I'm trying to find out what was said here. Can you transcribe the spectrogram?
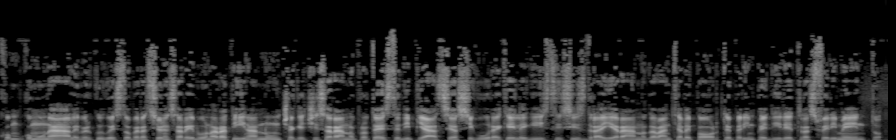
comunale, per cui questa operazione sarebbe una rapina, annuncia che ci saranno proteste di piazza e assicura che i leghisti si sdraieranno davanti alle porte per impedire il trasferimento.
